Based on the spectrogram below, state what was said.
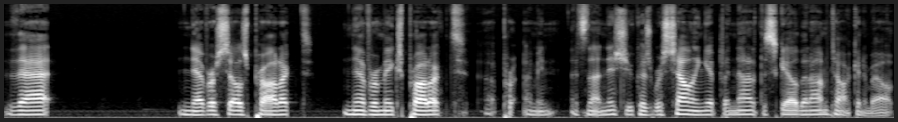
that never sells product never makes product. Uh, pr- I mean, that's not an issue because we're selling it, but not at the scale that I'm talking about.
